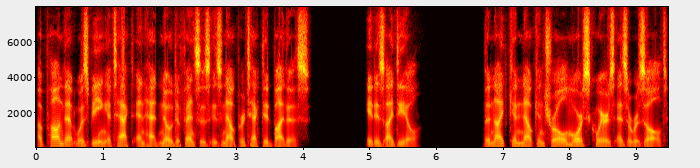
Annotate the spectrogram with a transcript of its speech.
A pawn that was being attacked and had no defenses is now protected by this. It is ideal. The knight can now control more squares as a result.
